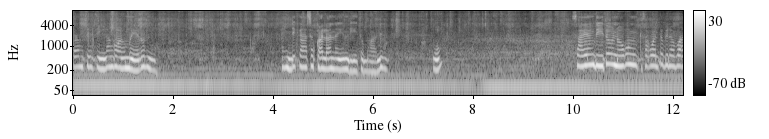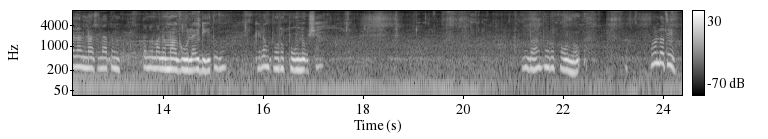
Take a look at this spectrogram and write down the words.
Parang tinitingnan ko ano meron eh. Ay, hindi kaso kala na yun dito, Maria. Oh. Sayang dito, no? Kung sa kwento ginawa na nila sa lahat ng taniman ng mga gulay dito. No? Kailang puro puno siya. Diba? Puro puno. Ano dati?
